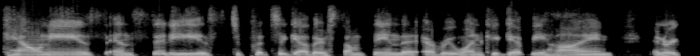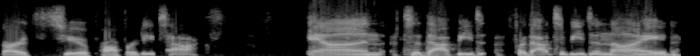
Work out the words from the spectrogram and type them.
counties and cities to put together something that everyone could get behind in regards to property tax. And to that be for that to be denied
